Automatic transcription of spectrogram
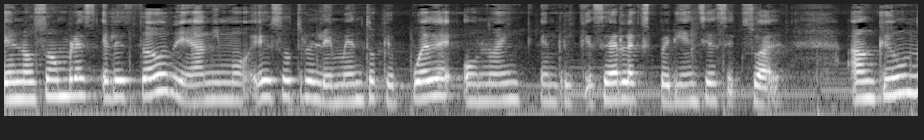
En los hombres, el estado de ánimo es otro elemento que puede o no enriquecer la experiencia sexual. Aunque un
